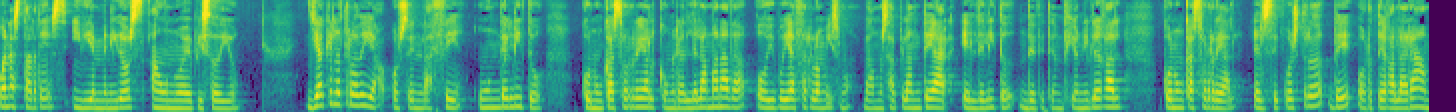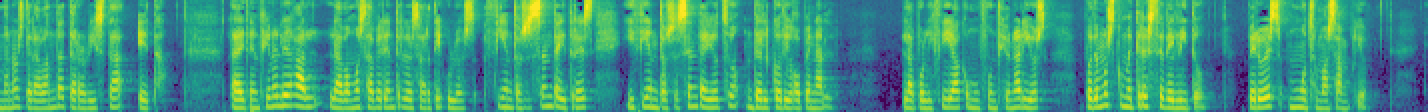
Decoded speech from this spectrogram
Buenas tardes y bienvenidos a un nuevo episodio. Ya que el otro día os enlacé un delito con un caso real como era el de la manada, hoy voy a hacer lo mismo. Vamos a plantear el delito de detención ilegal con un caso real, el secuestro de Ortega Lara a manos de la banda terrorista ETA. La detención ilegal la vamos a ver entre los artículos 163 y 168 del Código Penal. La policía, como funcionarios, podemos cometer este delito, pero es mucho más amplio.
